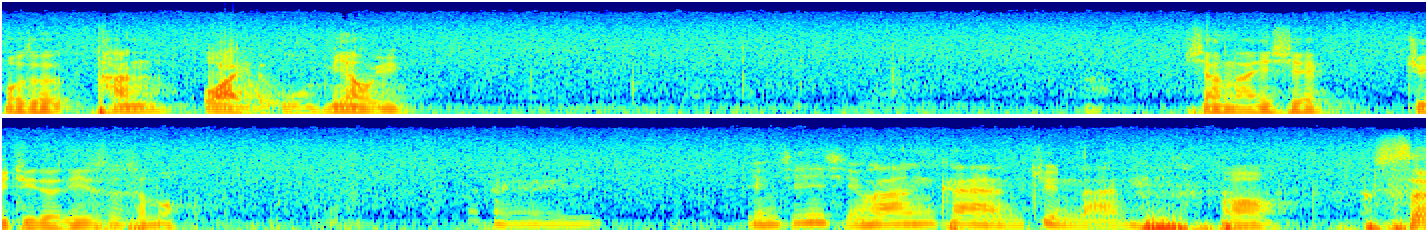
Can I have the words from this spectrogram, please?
或者贪外的五妙欲，像哪一些？具体的例子是什么？哎，眼睛喜欢看俊男。哦，色。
